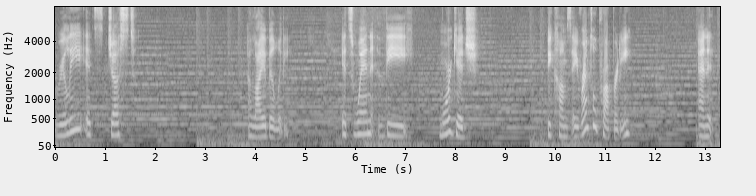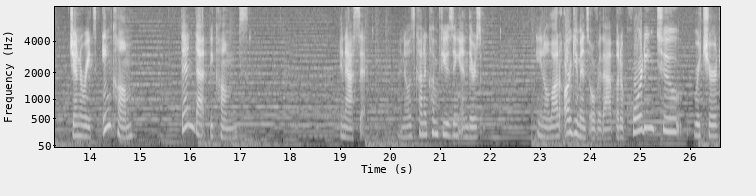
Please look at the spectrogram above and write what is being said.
Really, it's just a liability. It's when the mortgage becomes a rental property and it generates income, then that becomes an asset. I know it's kind of confusing and there's you know a lot of arguments over that, but according to Richard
